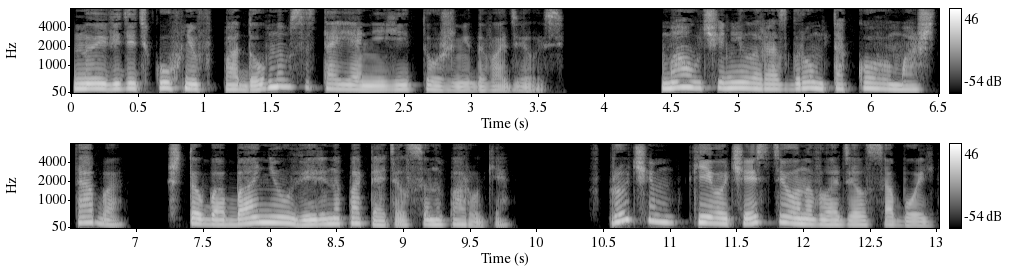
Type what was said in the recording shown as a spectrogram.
Но и видеть кухню в подобном состоянии ей тоже не доводилось. Ма учинила разгром такого масштаба, что Баба неуверенно попятился на пороге. Впрочем, к его чести он овладел собой,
